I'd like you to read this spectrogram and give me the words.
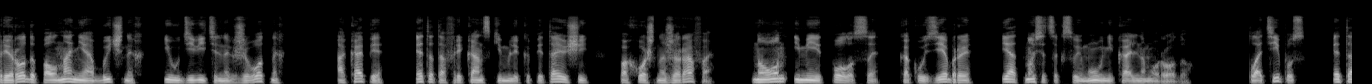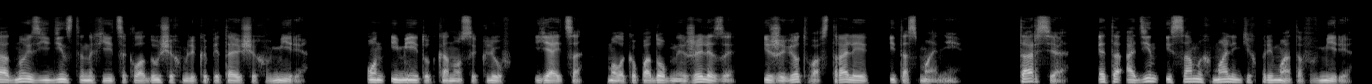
Природа полна необычных и удивительных животных. Акапи, этот африканский млекопитающий, похож на жирафа, но он имеет полосы, как у зебры, и относится к своему уникальному роду. Платипус — это одно из единственных яйцекладущих млекопитающих в мире. Он имеет утконосый клюв, яйца, молокоподобные железы и живет в Австралии и Тасмании. Тарсия — это один из самых маленьких приматов в мире,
